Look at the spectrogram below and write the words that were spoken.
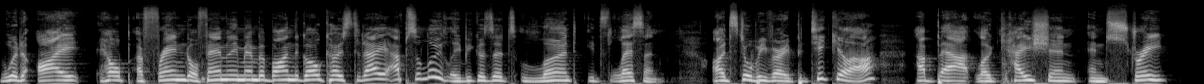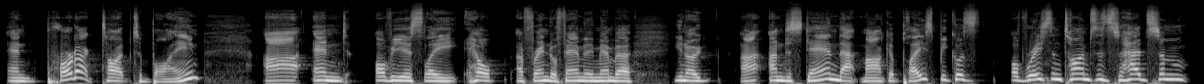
Would I help a friend or family member buying the Gold Coast today? Absolutely, because it's learnt its lesson. I'd still be very particular about location and street and product type to buy in, uh, and obviously help a friend or family member, you know, uh, understand that marketplace because of recent times it's had some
